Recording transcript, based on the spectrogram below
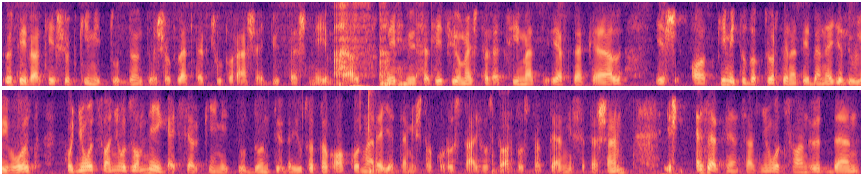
Öt évvel később ki mit tud döntősök lettek Csutorás együttes névvel. Népművészeti filmestere címet értek el, és a ki mit tudok történetében egyedüli volt, hogy 88-ban még egyszer ki mit tud döntőbe jutottak, akkor már egyetemista korosztályhoz tartoztak természetesen, és 1985-ben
